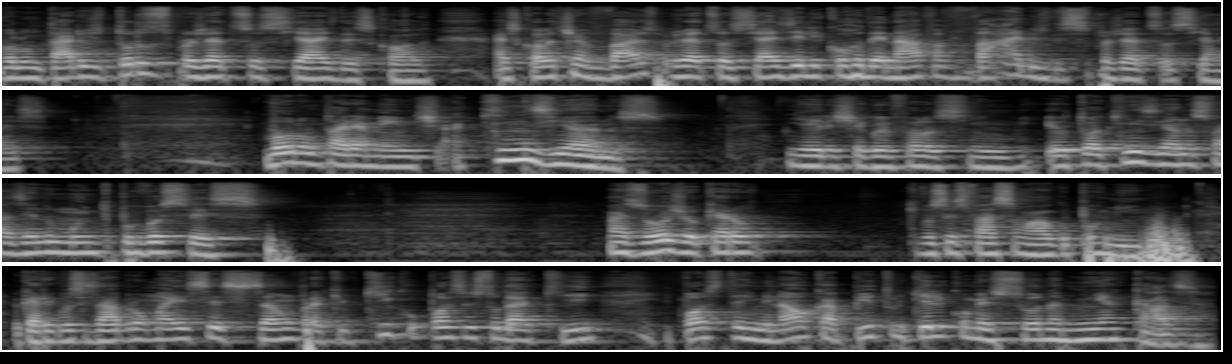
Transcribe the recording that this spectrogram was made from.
voluntário de todos os projetos sociais da escola. A escola tinha vários projetos sociais e ele coordenava vários desses projetos sociais. Voluntariamente, há 15 anos. E aí ele chegou e falou assim: Eu tô há 15 anos fazendo muito por vocês. Mas hoje eu quero que vocês façam algo por mim. Eu quero que vocês abram uma exceção para que o Kiko possa estudar aqui e possa terminar o capítulo que ele começou na minha casa.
